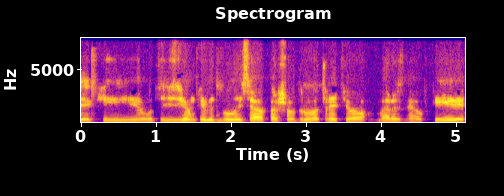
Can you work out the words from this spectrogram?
який от зйомки відбулися 1, 2, 3 березня в Києві.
